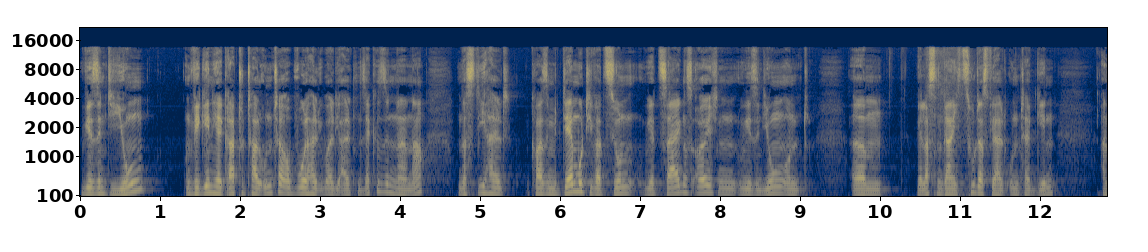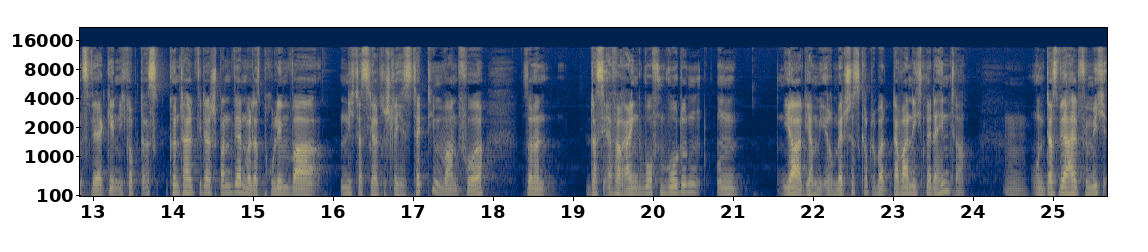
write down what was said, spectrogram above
wir sind die Jungen und wir gehen hier gerade total unter, obwohl halt überall die alten Säcke sind, na, na, Und dass die halt quasi mit der Motivation, wir zeigen es euch, und wir sind jung und ähm, wir lassen gar nicht zu, dass wir halt untergehen, ans Werk gehen. Ich glaube, das könnte halt wieder spannend werden, weil das Problem war nicht, dass sie halt ein schlechtes Tech-Team waren vorher, sondern dass sie einfach reingeworfen wurden und ja, die haben ihre Matches gehabt, aber da war nichts mehr dahinter. Mhm. Und das wäre halt für mich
